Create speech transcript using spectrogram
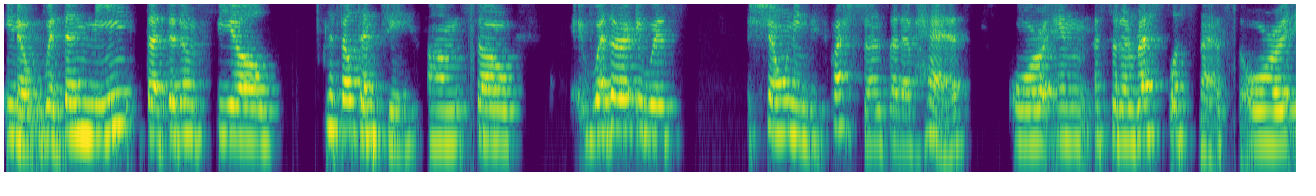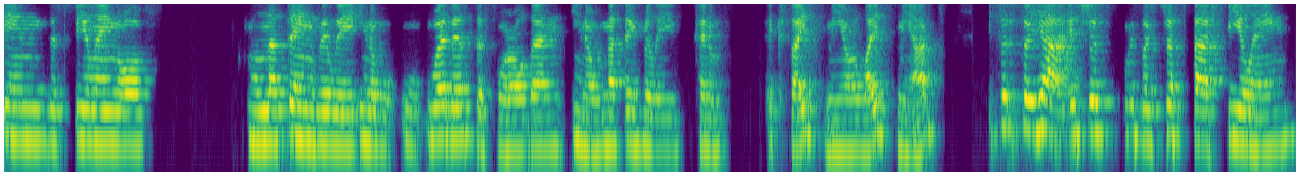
you know within me that didn't feel that felt empty um, so whether it was shown in these questions that i've had or in a certain restlessness or in this feeling of well nothing really you know what is this world? And you know nothing really kind of excites me or lights me up. So so yeah it just was like just that feeling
